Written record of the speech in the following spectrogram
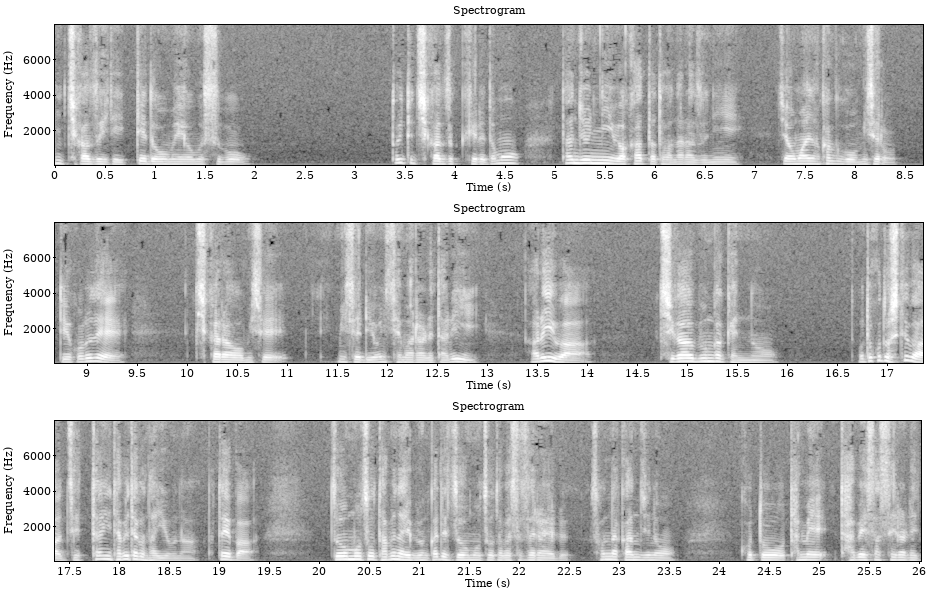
に近づいていって同盟を結ぼうと言って近づくけれども単純に分かったとはならずにじゃあお前の覚悟を見せろっていうことで力を見せ見せるように迫られたりあるいは違う文化圏の男としては絶対に食べたくないような例えば臓物を食べない文化で臓物を食べさせられるそんな感じのことをため食べさせられ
